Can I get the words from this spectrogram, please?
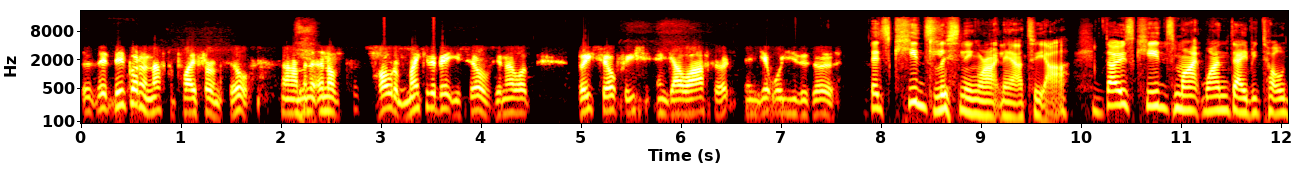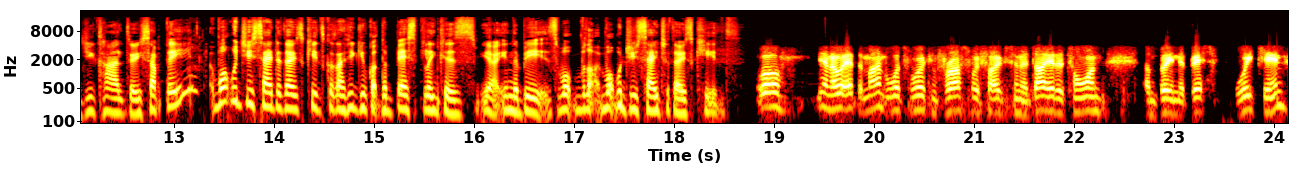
They, they've got enough to play for themselves, um, and, and I've told them, make it about yourselves. You know, like be selfish and go after it and get what you deserve. There's kids listening right now to ya. Those kids might one day be told you can't do something. What would you say to those kids? Because I think you've got the best blinkers, you know, in the biz. What what would you say to those kids? Well, you know, at the moment, what's working for us, we're focusing a day at a time and being the best we can.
